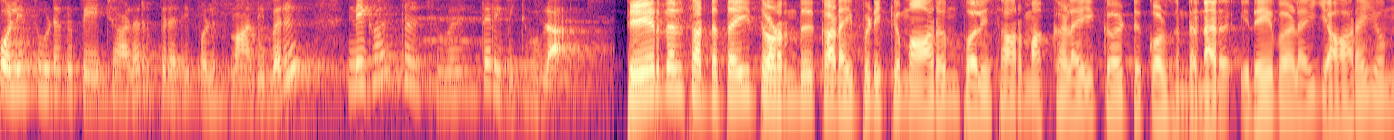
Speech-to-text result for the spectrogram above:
போலீஸ் ஊடக பேச்சாளர் பிரதி போலீஸ் மாதிபர் நிகழ்த்தல் தெரிவித்துள்ளார். தேர்தல் சட்டத்தை தொடர்ந்து கடைபிடிக்குமாறும் போலீசார் மக்களை கேட்டுக்கொள்கின்றனர். இதேவேளை யாரையும்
